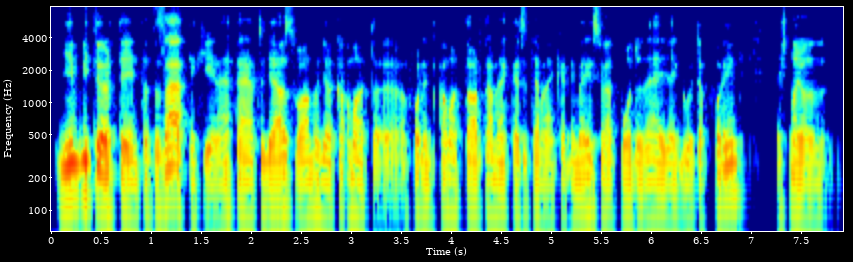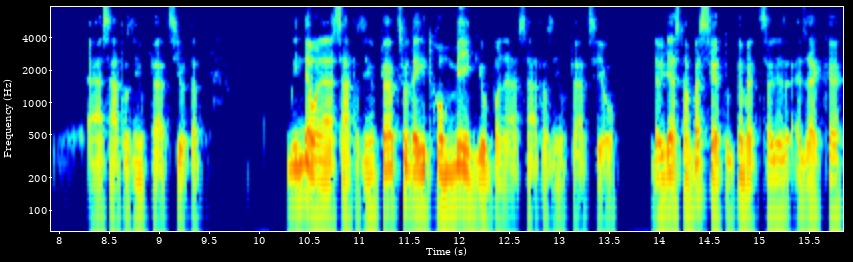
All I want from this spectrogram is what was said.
mi, mi történt, tehát az látni kéne, tehát ugye az van, hogy a, kamat, a forint kamattartalma elkezdett emelkedni, mert iszonyat módon elgyengült a forint, és nagyon elszállt az infláció. Tehát mindenhol elszállt az infláció, de itthon még jobban elszállt az infláció. De ugye ezt már beszéltük nem egyszer, hogy ezek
